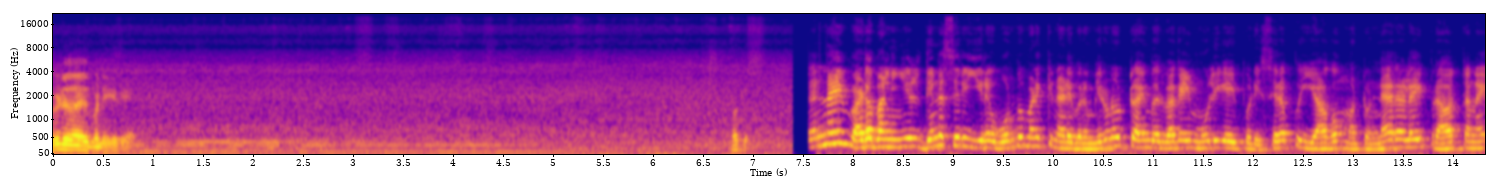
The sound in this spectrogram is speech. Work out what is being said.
வீடியோ தான் இது பண்ணிக்கிறீங்க. ஓகே. சென்னை வடபழனியில் தினசரி இரவு ஒன்பது மணிக்கு நடைபெறும் இருநூற்று ஐம்பது வகை மூலிகை பொடி சிறப்பு யாகம் மற்றும் நேரலை பிரார்த்தனை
